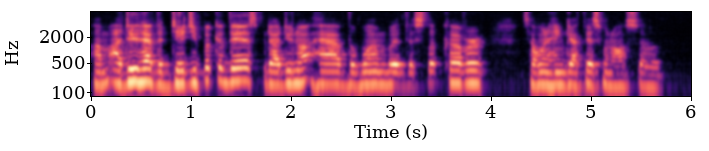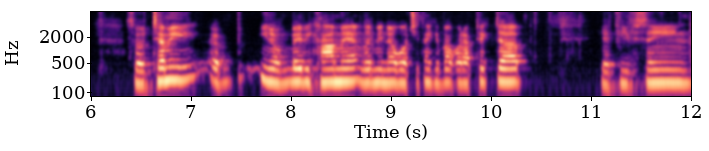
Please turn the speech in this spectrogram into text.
Um, I do have the digibook of this, but I do not have the one with the slipcover. So I went ahead and got this one also. So tell me, uh, you know, maybe comment. Let me know what you think about what I picked up. If you've seen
